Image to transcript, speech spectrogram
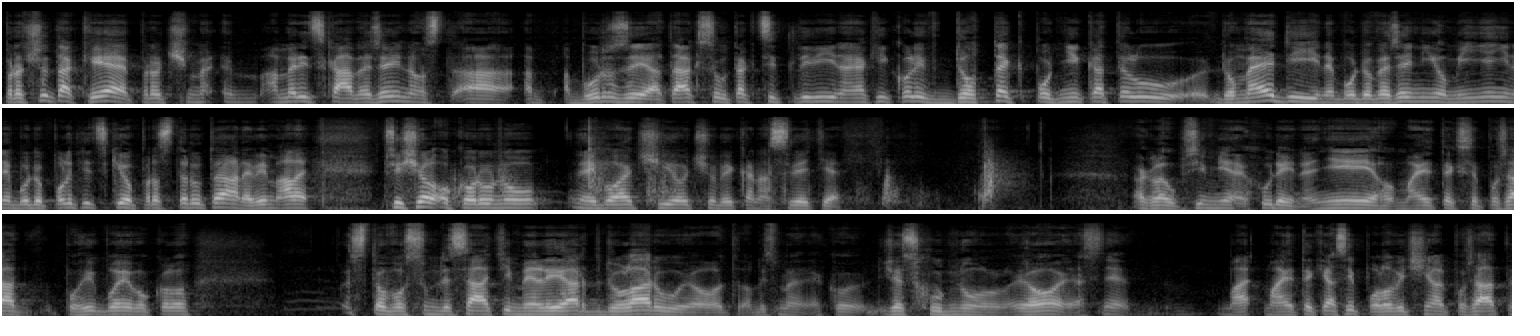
proč to tak je? Proč americká veřejnost a, a, a burzy a tak jsou tak citliví na jakýkoliv dotek podnikatelů do médií nebo do veřejného mínění nebo do politického prostoru, to já nevím, ale přišel o korunu nejbohatšího člověka na světě. Takhle upřímně chudej není, jeho majetek se pořád pohybuje okolo 180 miliard dolarů, jo, to, aby jsme jako, že schudnul, jo, jasně, majetek je asi poloviční, ale pořád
